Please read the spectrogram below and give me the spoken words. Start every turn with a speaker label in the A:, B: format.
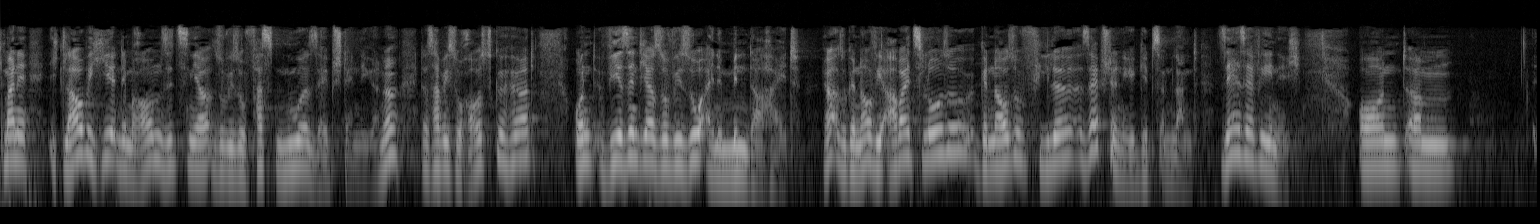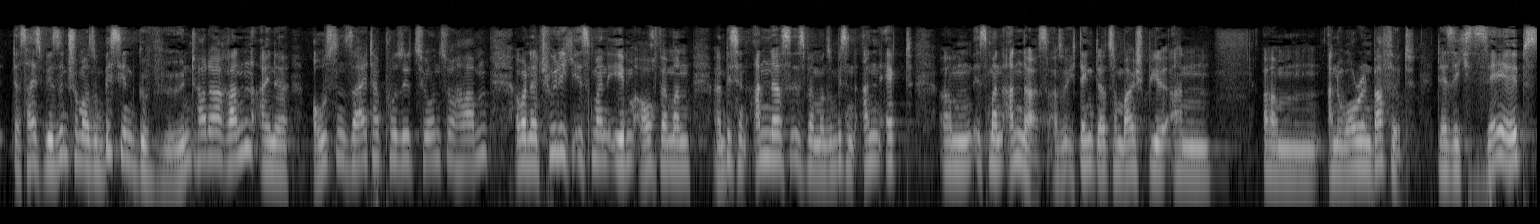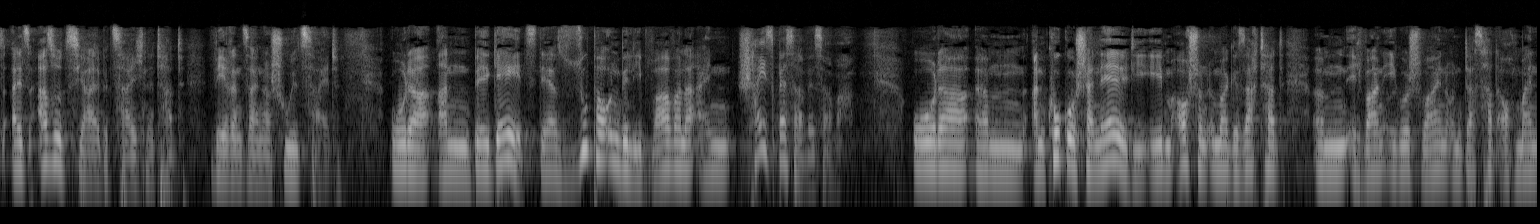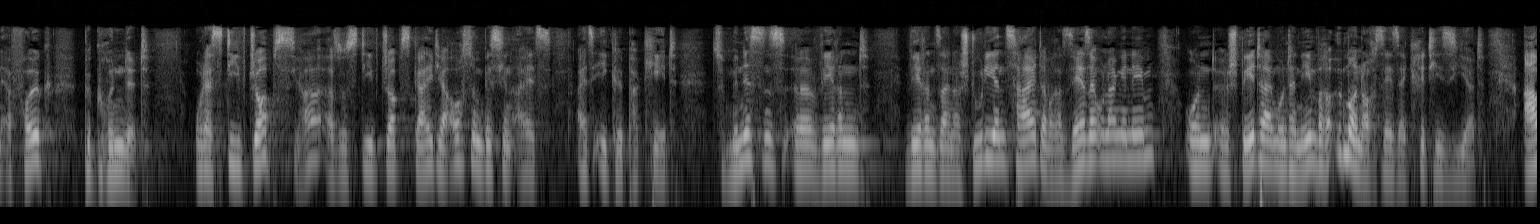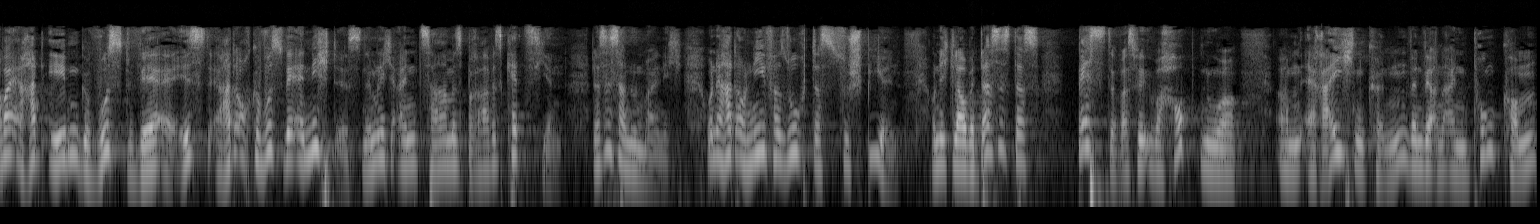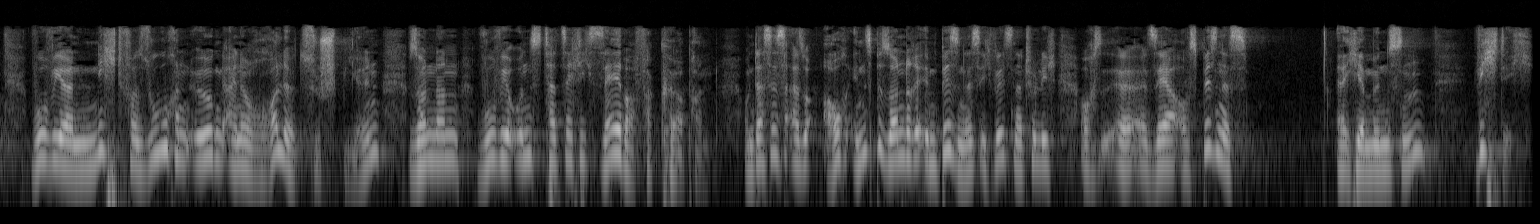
A: Ich meine, ich glaube, hier in dem Raum sitzen ja sowieso fast nur Selbstständige. Ne? Das habe ich so rausgehört. Und wir sind ja sowieso eine Minderheit. Ja, also genau wie Arbeitslose, genauso viele Selbstständige gibt es im Land. Sehr, sehr wenig. Und ähm, das heißt, wir sind schon mal so ein bisschen gewöhnter daran, eine Außenseiterposition zu haben. Aber natürlich ist man eben auch, wenn man ein bisschen anders ist, wenn man so ein bisschen aneckt, ähm, ist man anders. Also ich denke da zum Beispiel an, ähm, an Warren Buffett, der sich selbst als asozial bezeichnet hat während seiner Schulzeit. Oder an Bill Gates, der super unbeliebt war, weil er ein scheiß Besserwisser war. Oder ähm, an Coco Chanel, die eben auch schon immer gesagt hat, ähm, ich war ein Ego-Schwein und das hat auch meinen Erfolg begründet. Oder Steve Jobs, ja, also Steve Jobs galt ja auch so ein bisschen als, als Ekelpaket. Zumindest äh, während, während seiner Studienzeit, da war er sehr, sehr unangenehm und äh, später im Unternehmen war er immer noch sehr, sehr kritisiert. Aber er hat eben gewusst, wer er ist. Er hat auch gewusst, wer er nicht ist, nämlich ein zahmes, braves Kätzchen. Das ist er nun mal nicht. Und er hat auch nie versucht, das zu spielen. Und ich glaube, das ist das Beste, was wir überhaupt nur ähm, erreichen können, wenn wir an einen Punkt kommen, wo wir nicht versuchen, irgendeine Rolle zu spielen, sondern wo wir uns tatsächlich selber verkörpern. Und das ist also auch insbesondere im Business, ich will es natürlich auch äh, sehr aufs Business äh, hier münzen, wichtig.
